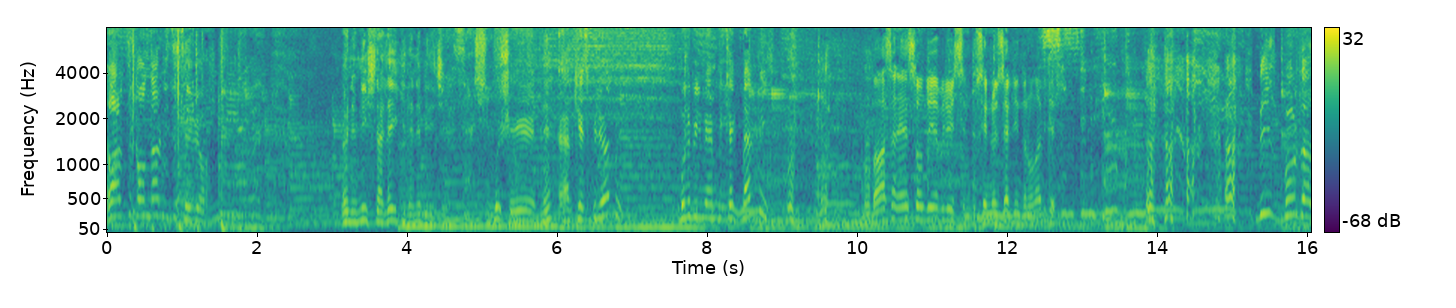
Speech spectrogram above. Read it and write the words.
Artık onlar bizi seviyor. Önemli işlerle ilgilenebileceğiz. Bu şeyi Ne? herkes biliyor mu? Bunu bilmeyen bir tek ben miyim? Bazen en son duyabilirsin. Bu senin özelliğinden olabilir. Biz burada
